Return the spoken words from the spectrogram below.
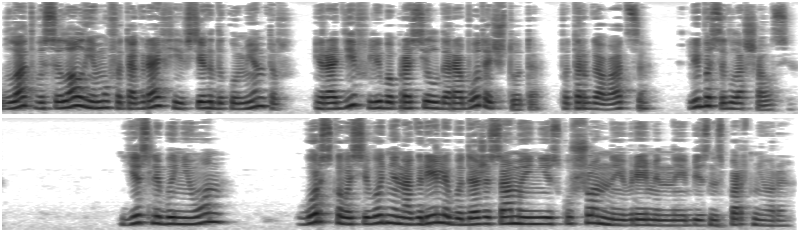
Влад высылал ему фотографии всех документов, и Радив либо просил доработать что-то, поторговаться, либо соглашался. Если бы не он, Горского сегодня нагрели бы даже самые неискушенные временные бизнес-партнеры.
